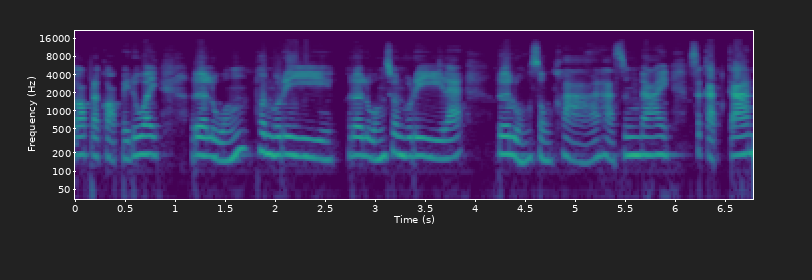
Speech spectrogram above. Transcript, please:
ก็ประกอบไปด้วยเรือหลวงธนบุรี เรือหลวงชนบุรี และเรือหลวงสงขลาค่ะซึ่งได้สกัดกั้น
